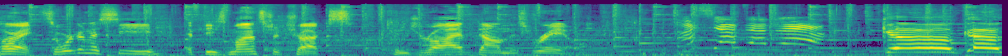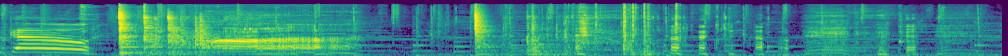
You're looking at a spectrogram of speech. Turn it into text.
All right, so we're gonna see if these monster trucks can drive down this rail. I saw that there. Go, go, go! I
